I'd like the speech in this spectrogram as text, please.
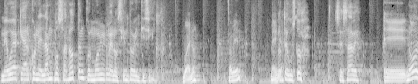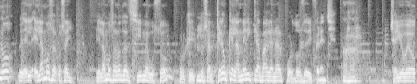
Me voy a quedar con el ambos anotan con Momi menos 125. bueno, está bien. Venga. ¿No te gustó? Se sabe. Eh, no, no, el, el ambos, o sea, el ambos anotan sí me gustó, porque, o sea, creo que el América va a ganar por dos de diferencia. Ajá. O sea, yo veo,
